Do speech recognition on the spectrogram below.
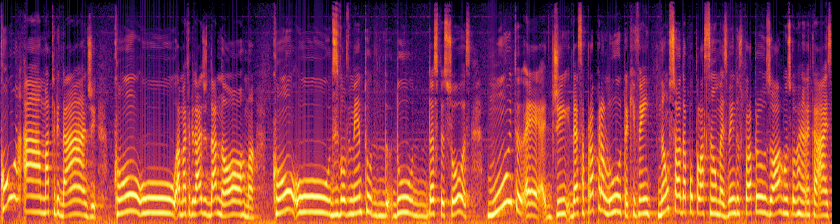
com a maturidade, com o, a maturidade da norma, com o desenvolvimento do, do, das pessoas, muito é, de, dessa própria luta que vem não só da população, mas vem dos próprios órgãos governamentais,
